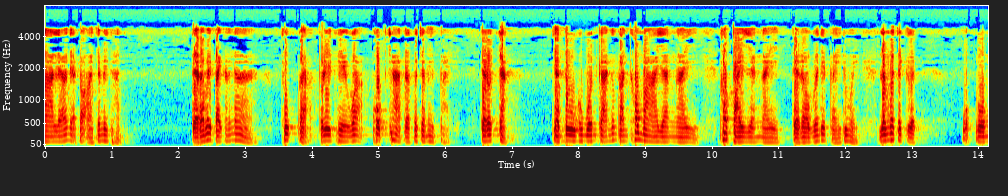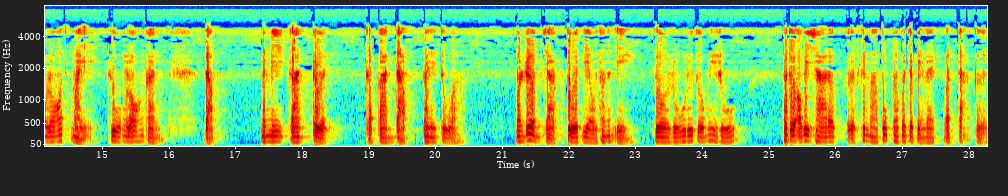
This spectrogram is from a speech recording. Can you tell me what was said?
มาแล้วเนี่ย เราอาจจะไม่ทัน แต่เราไม่ไปข้างหน้า ทุกกะปริเทวะภพชาติเราก็จะไม่ไป แต่เราจักจะดูกระบวนการของการเข้ามายังไง เข้าไปยังไง แต่เราไม่ได้ไปด้วย แล้วก็จะเกิดวงล้อใหม่ คือวงล้อของการดับ มันมีการเกิดกับการดับไปในตัว มันเริ่มจากตัวเดียวเท่านั้นเอง ตัวรู้หรือตัวไม่รู้ ถ้าตัวอวิชชาเราเกิดขึ้นมาปุ๊บเราก็จะเป็นวัตตะเกิด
